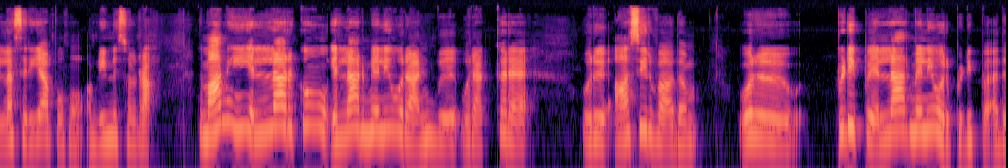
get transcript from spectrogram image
எல்லாம் சரியாக போகும் அப்படின்னு சொல்கிறா இந்த மாமி எல்லாருக்கும் எல்லார் மேலேயும் ஒரு அன்பு ஒரு அக்கறை ஒரு ஆசீர்வாதம் ஒரு பிடிப்பு எல்லார் மேலேயும் ஒரு பிடிப்பு. அது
